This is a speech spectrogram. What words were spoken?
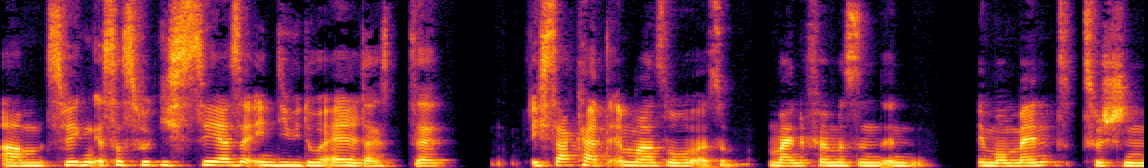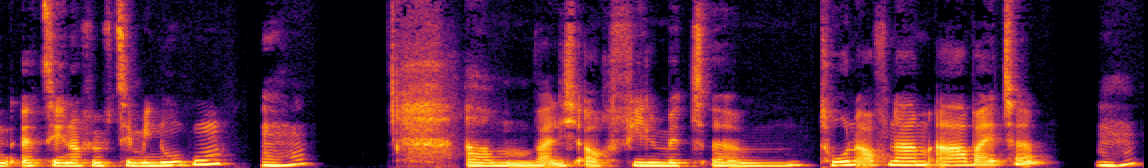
Ähm, deswegen ist das wirklich sehr, sehr individuell. Da, da, ich sag halt immer so, also meine Filme sind in, im Moment zwischen äh, 10 und 15 Minuten Mhm. Ähm, weil ich auch viel mit ähm, Tonaufnahmen arbeite. Mhm.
